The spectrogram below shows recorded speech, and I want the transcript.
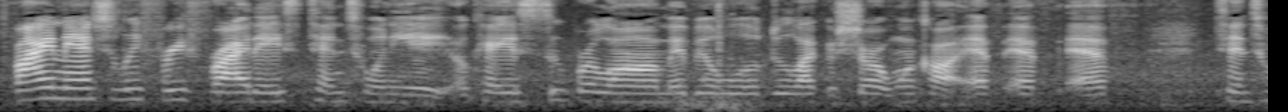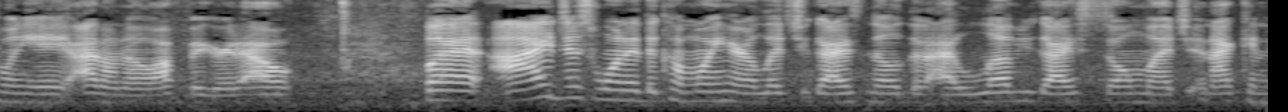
financially free fridays 1028 okay it's super long. Maybe we'll do like a short one called fff 1028 i don't know. I'll figure it out. But I just wanted to come on here and let you guys know that I love you guys so much and I can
